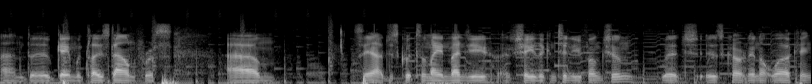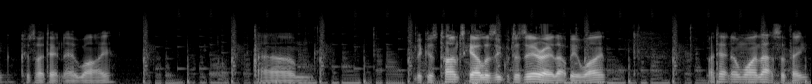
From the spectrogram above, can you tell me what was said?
and the game would close down for us. Um, so yeah, I just quit to the main menu and show you the continue function, which is currently not working because I don't know why. Um, because timescale is equal to zero, that'll be why. I don't know why that's a thing.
